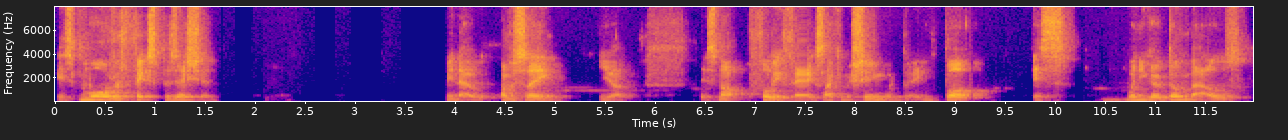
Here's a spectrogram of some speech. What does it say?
it's more of a fixed position. You know, obviously, you know, it's not fully fixed like a machine would be, but it's when you go dumbbells,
